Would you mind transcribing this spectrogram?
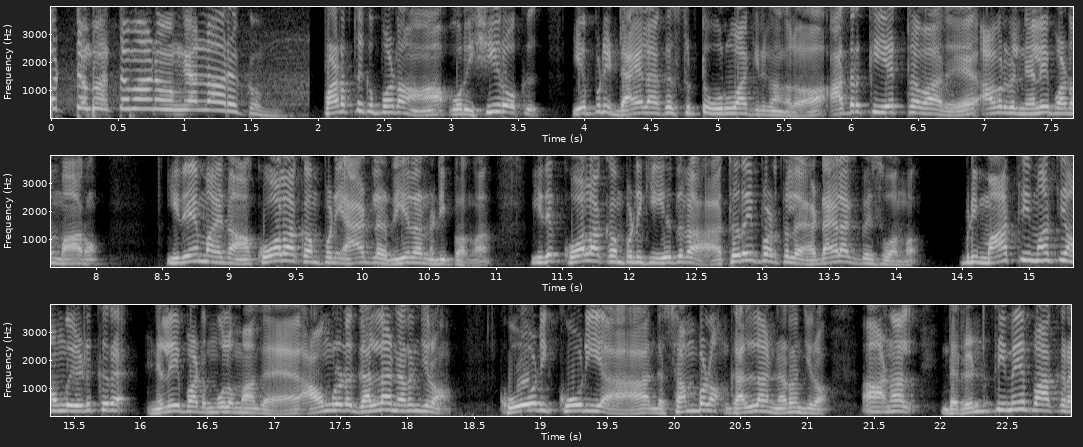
ஒட்டுமொத்தமானவங்க எல்லாருக்கும். படத்துக்கு படம் ஒரு ஹீரோக்கு எப்படி டயலாக் ஸ்கிரிப்ட் உருவாக்கியிருக்காங்களோ அதற்கு ஏற்றவாறு அவர்கள் நிலைப்பாடு மாறும். இதே மாதிரி தான் கோலா கம்பெனி ஆட்ல ரியலாக நடிப்பாங்க. இதே கோலா கம்பெனிக்கு எதிராக திரைப்படத்தில் டயலாக் பேசுவாங்க. இப்படி மாற்றி மாற்றி அவங்க எடுக்கிற நிலைப்பாடு மூலமாக அவங்களோட கல்லா நிறைஞ்சிரும். கோடி கோடியா அந்த சம்பளம் கல்லா நிறைஞ்சிரும். ஆனால் இந்த ரெண்டுத்தையுமே பார்க்குற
